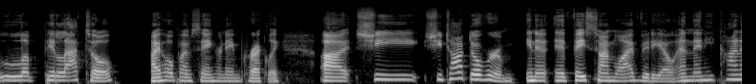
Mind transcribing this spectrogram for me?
Lopilato. I hope I'm saying her name correctly. Uh, she she talked over him in a, a FaceTime live video, and then he kind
